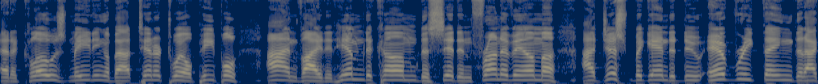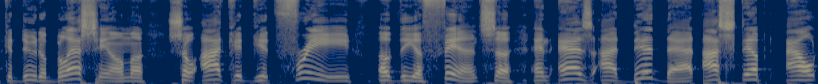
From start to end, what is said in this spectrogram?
at, a closed meeting, about 10 or 12 people. I invited him to come to sit in front of him. Uh, I just began to do everything that I could do to bless him uh, so I could get free of the offense. Uh, and as I did that, I stepped out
